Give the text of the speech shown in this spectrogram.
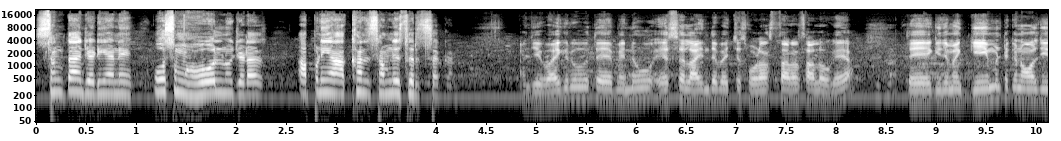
ਸੰਗਤਾਂ ਜਿਹੜੀਆਂ ਨੇ ਉਸ ਮਾਹੌਲ ਨੂੰ ਜਿਹੜਾ ਆਪਣੀਆਂ ਅੱਖਾਂ ਦੇ ਸਾਹਮਣੇ ਸਿਰਜ ਸਕਣ। ਹਾਂਜੀ ਵਾਹਿਗੁਰੂ ਤੇ ਮੈਨੂੰ ਇਸ ਲਾਈਨ ਦੇ ਵਿੱਚ 16 17 ਸਾਲ ਹੋ ਗਏ ਆ ਤੇ ਜਿਵੇਂ ਗੇਮ ਟੈਕਨੋਲੋਜੀ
